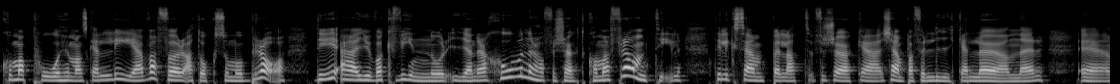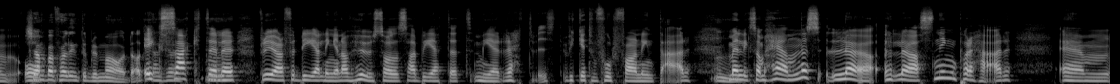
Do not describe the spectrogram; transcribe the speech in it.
komma på hur man ska leva för att också må bra, det är ju vad kvinnor i generationer har försökt komma fram till. Till exempel att försöka kämpa för lika löner. eh, och- kämpa för att inte bli mördad. Exakt, eller för att göra fördelningen av hushållsarbetet mer rättvist, vilket det fortfarande inte är. Men liksom hennes lö- lösning på det här ehm,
